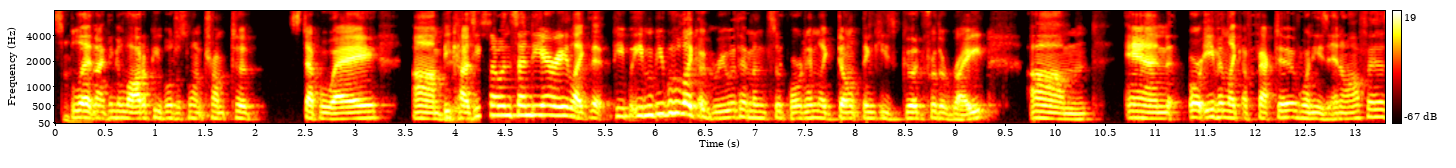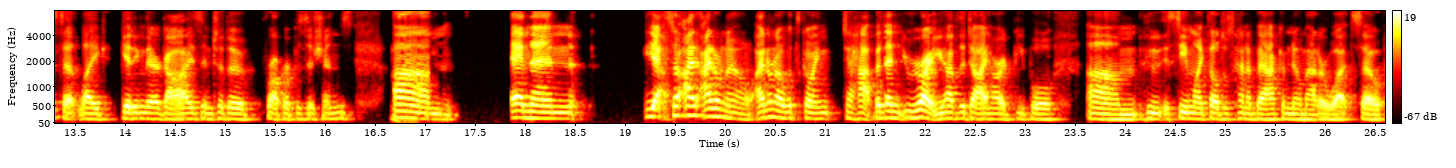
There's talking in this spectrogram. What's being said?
split. And I think a lot of people just want Trump to step away um, because he's so incendiary. Like that people, even people who like agree with him and support him, like don't think he's good for the right. Um, and or even like effective when he's in office at like getting their guys into the proper positions. Mm-hmm. Um, and then yeah, so I, I don't know. I don't know what's going to happen. But then you're right. You have the diehard people um, who seem like they'll just kind of back him no matter what. So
